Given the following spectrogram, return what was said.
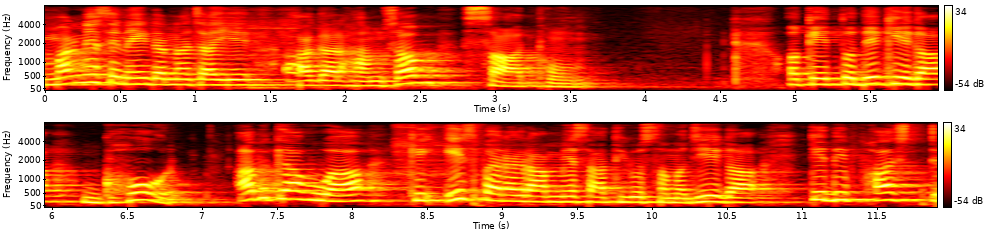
मरने से नहीं डरना चाहिए अगर हम सब साथ हों। ओके okay, तो देखिएगा घोर अब क्या हुआ कि इस पैराग्राफ में साथियों समझिएगा कि the first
